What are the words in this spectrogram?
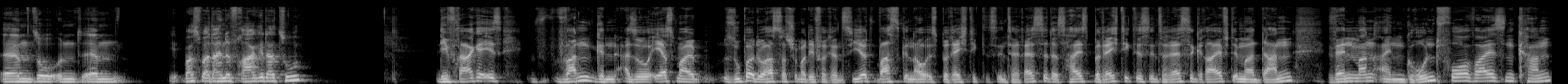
Ähm, so und ähm, was war deine Frage dazu? Die Frage ist, wann, also erstmal super, du hast das schon mal differenziert, was genau ist berechtigtes Interesse? Das heißt, berechtigtes Interesse greift immer dann, wenn man einen Grund vorweisen kann,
